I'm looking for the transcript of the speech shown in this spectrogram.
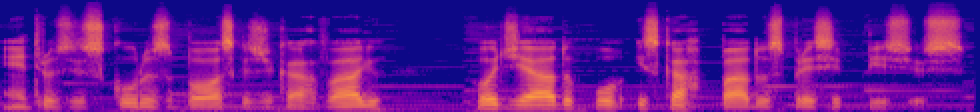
entre os escuros bosques de carvalho rodeado por escarpados precipícios.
